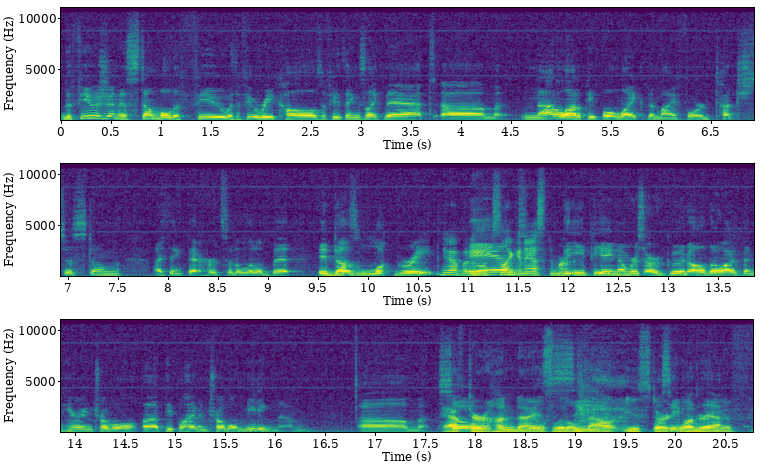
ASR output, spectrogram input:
the Fusion has stumbled a few with a few recalls, a few things like that. Um, not a lot of people like the MyFord Touch system. I think that hurts it a little bit. It does look great. Yeah, but it looks like an Aston The EPA numbers are good, although I've been hearing trouble, uh, people having trouble meeting them. Um, so After Hyundai's we'll little see. bout, you start see about wondering if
